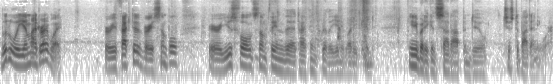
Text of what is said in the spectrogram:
literally in my driveway. Very effective, very simple, very useful, and something that I think really anybody could anybody could set up and do just about anywhere.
